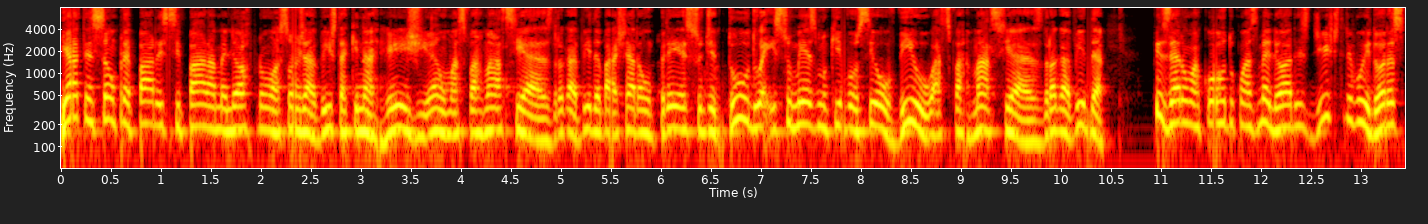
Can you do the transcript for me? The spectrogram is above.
E atenção, prepare-se para a melhor promoção já vista aqui na região. As farmácias Droga Vida baixaram o preço de tudo. É isso mesmo que você ouviu. As farmácias Droga Vida fizeram um acordo com as melhores distribuidoras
